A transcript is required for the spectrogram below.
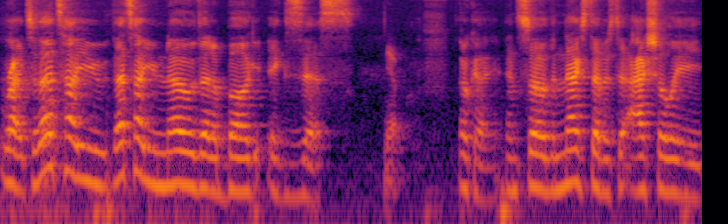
Right. So that's how you that's how you know that a bug exists. Yep. Okay. And so the next step is to actually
